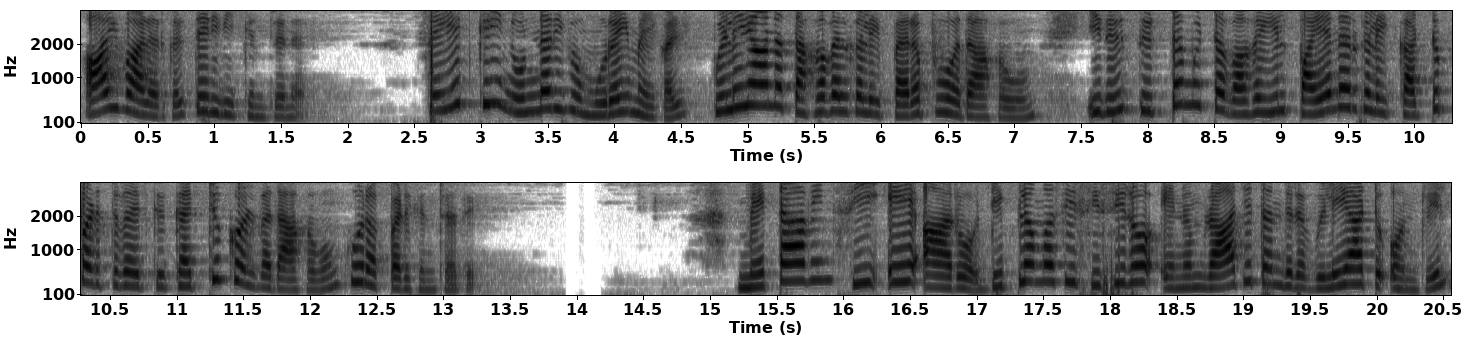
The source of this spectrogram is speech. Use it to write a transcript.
ஆய்வாளர்கள் தெரிவிக்கின்றனர். செயற்கை நுண்ணறிவு முறைமைகள் பிழையான தகவல்களை பரப்புவதாகவும் இது திட்டமிட்ட வகையில் பயனர்களை கட்டுப்படுத்துவதற்கு கற்றுக்கொள்வதாகவும் கூறப்படுகின்றது. மெட்டாவின் சிஏஆர்ஓ டிப்ளமசி சிசிரோ எனும் ராஜதந்திர விளையாட்டு ஒன்றில்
